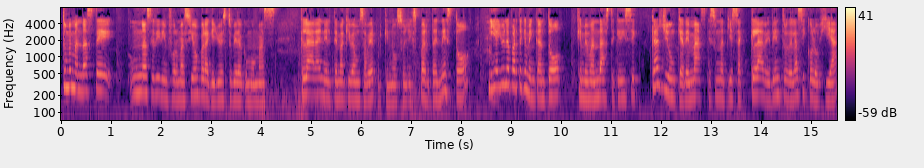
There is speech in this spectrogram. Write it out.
tú me mandaste una serie de información para que yo estuviera como más clara en el tema que íbamos a ver porque no soy experta en esto. Y hay una parte que me encantó que me mandaste que dice Carl Jung, que además es una pieza clave dentro de la psicología,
